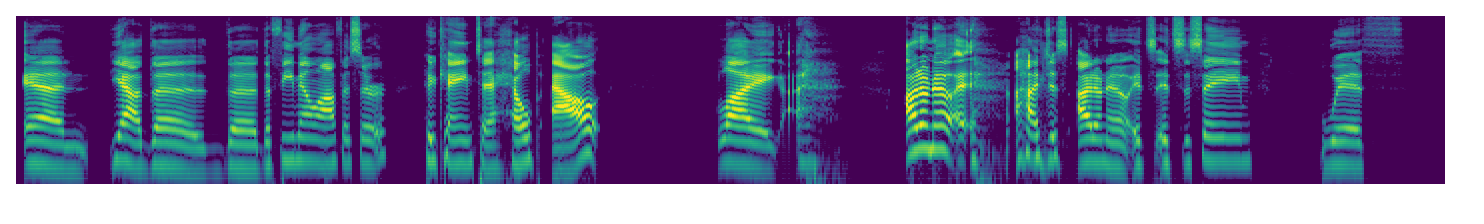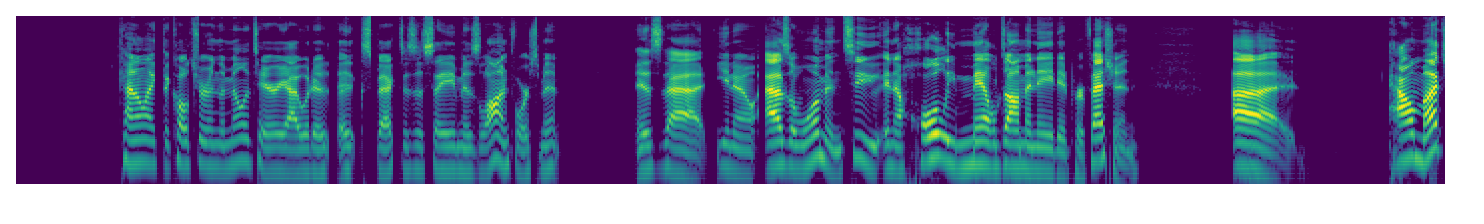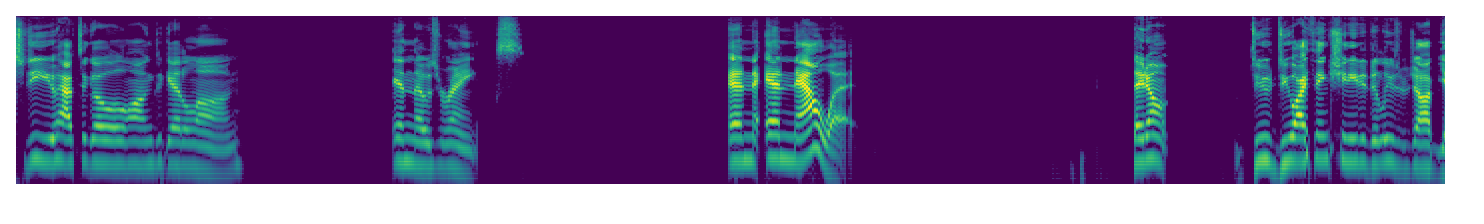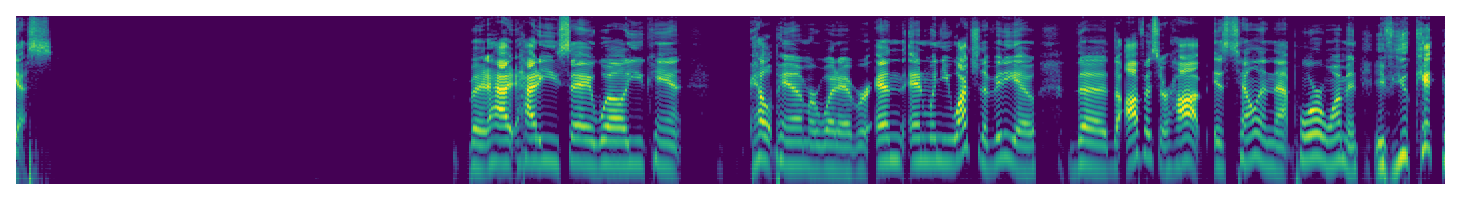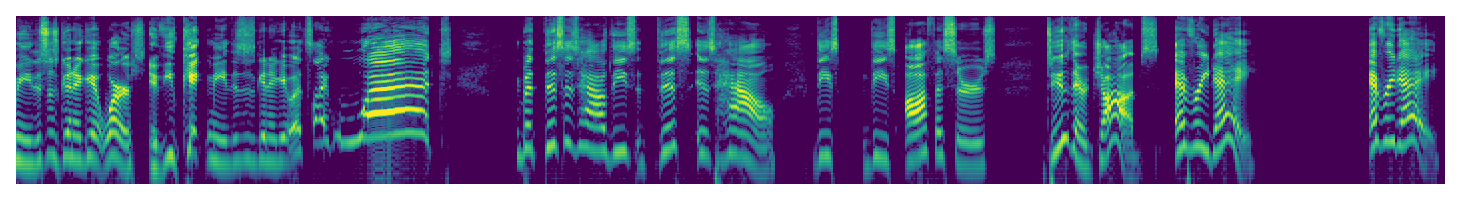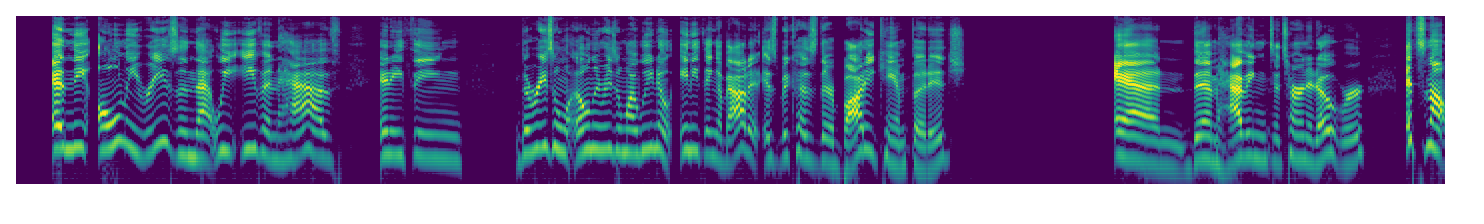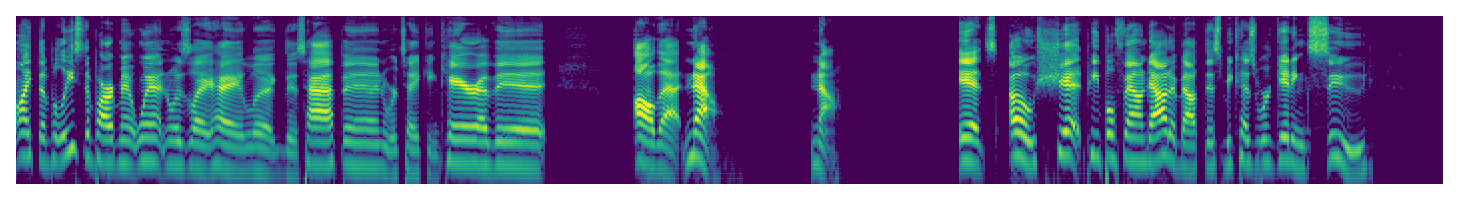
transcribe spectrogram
And yeah, the the the female officer who came to help out like I don't know. I, I just I don't know. It's it's the same with kind of like the culture in the military. I would uh, expect is the same as law enforcement. Is that you know as a woman too in a wholly male dominated profession, uh, how much do you have to go along to get along in those ranks? And and now what? They don't do do I think she needed to lose her job? Yes. But how how do you say, well, you can't help him or whatever? And and when you watch the video, the the officer Hopp is telling that poor woman, if you kick me, this is to get worse. If you kick me, this is to get It's like, "What?" But this is how these this is how these these officers do their jobs every day every day. And the only reason that we even have anything the reason only reason why we know anything about it is because their body cam footage and them having to turn it over. It's not like the police department went and was like hey look this happened. We're taking care of it. All that. No. No. It's oh shit. People found out about this because we're getting sued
